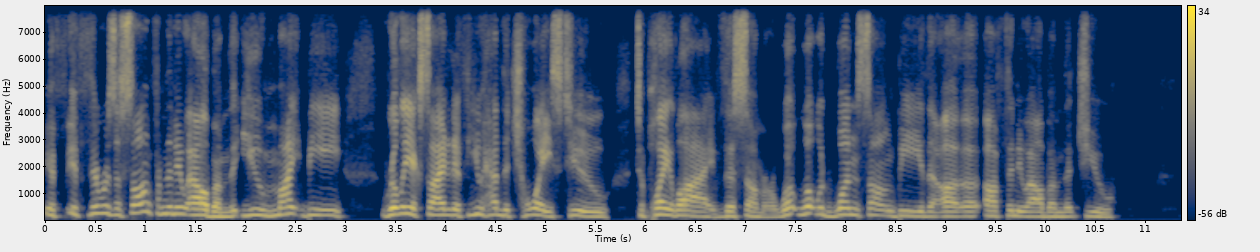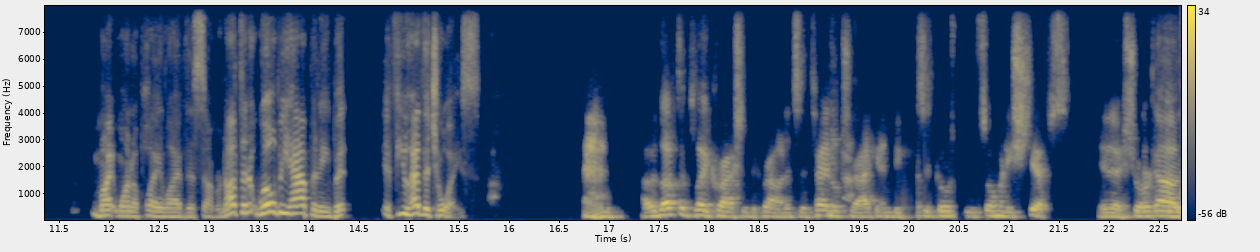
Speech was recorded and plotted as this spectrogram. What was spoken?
if if there was a song from the new album that you might be really excited if you had the choice to to play live this summer, what what would one song be the uh, uh, off the new album that you might want to play live this summer? Not that it will be happening, but if you had the choice, I would love to play Crash of the Crown. It's a title track, and because it goes through so many shifts in a short four,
